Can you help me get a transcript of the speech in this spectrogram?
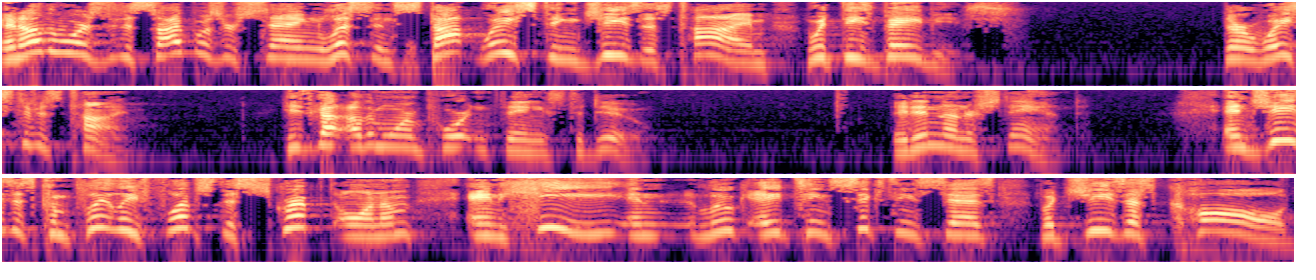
In other words, the disciples are saying, Listen, stop wasting Jesus' time with these babies. They're a waste of his time. He's got other more important things to do. They didn't understand. And Jesus completely flips the script on them, and he, in Luke 18 16, says, But Jesus called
